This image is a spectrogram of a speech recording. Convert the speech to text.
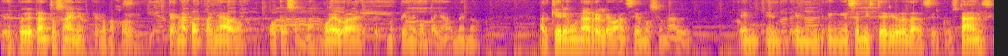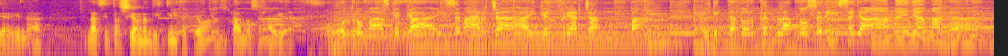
que después de tantos años que a lo mejor te han acompañado, otras son más nuevas, te, te han acompañado menos, adquieren una relevancia emocional en, en, en, ese misterio de las circunstancias y las situaciones distintas que van dándose en la vida. Otro más que cae y se marcha, hay que enfriar champán. El dictador temblando se dice ya me llamarán.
